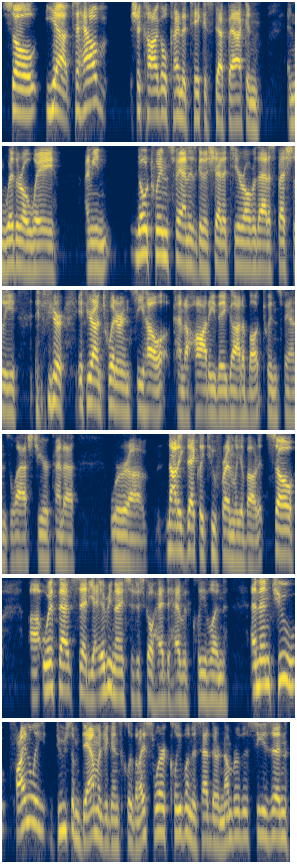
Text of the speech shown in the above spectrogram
So yeah, to have Chicago kind of take a step back and and wither away. I mean, no Twins fan is going to shed a tear over that, especially if you're if you're on Twitter and see how kind of haughty they got about Twins fans last year. Kind of were uh, not exactly too friendly about it. So, uh, with that said, yeah, it'd be nice to just go head to head with Cleveland, and then to finally do some damage against Cleveland. I swear, Cleveland has had their number this season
